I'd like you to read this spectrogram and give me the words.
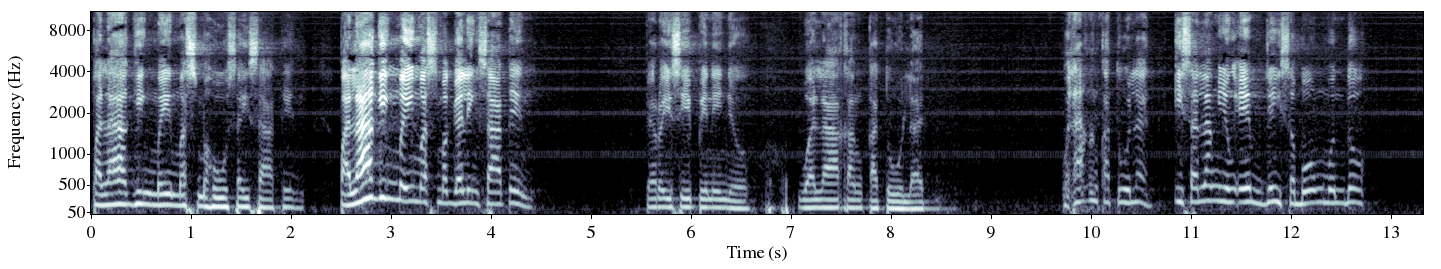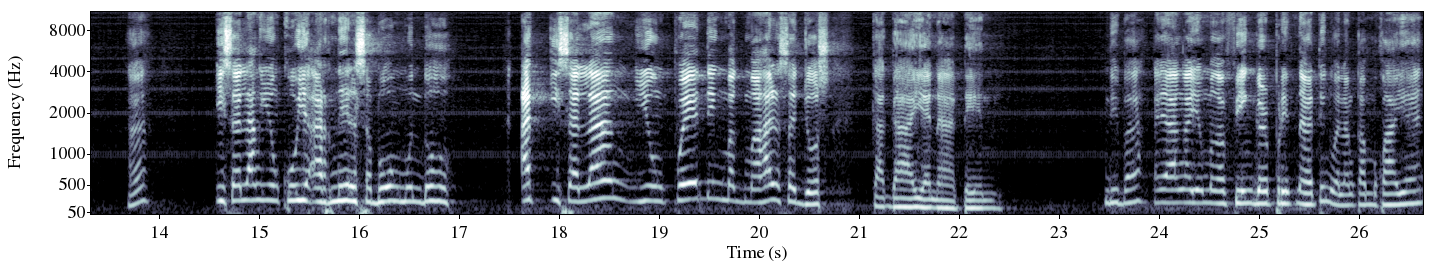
Palaging may mas mahusay sa atin. Palaging may mas magaling sa atin. Pero isipin ninyo, wala kang katulad. Wala kang katulad. Isa lang yung MJ sa buong mundo. Ha? Isa lang yung Kuya Arnel sa buong mundo. At isa lang yung pwedeng magmahal sa Diyos kagaya natin. Di ba? Kaya nga yung mga fingerprint natin, walang kamukha yan.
